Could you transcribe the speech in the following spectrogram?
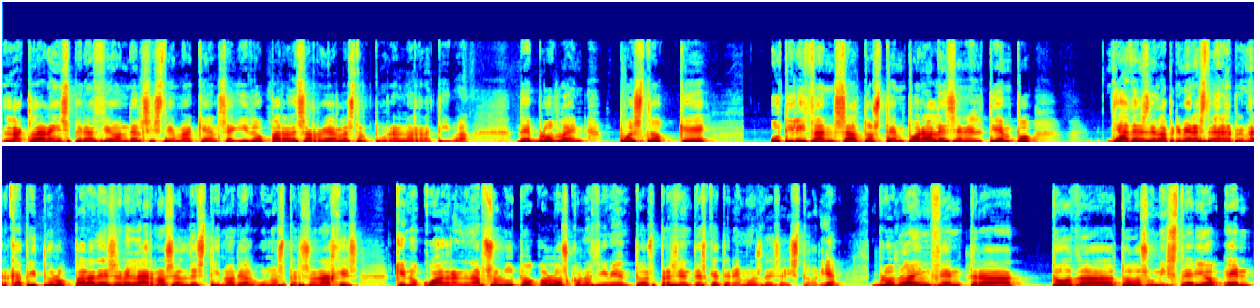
la clara inspiración del sistema que han seguido para desarrollar la estructura narrativa de Bloodline, puesto que utilizan saltos temporales en el tiempo ya desde la primera escena, el primer capítulo, para desvelarnos el destino de algunos personajes que no cuadran en absoluto con los conocimientos presentes que tenemos de esa historia. Bloodline centra todo su misterio en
